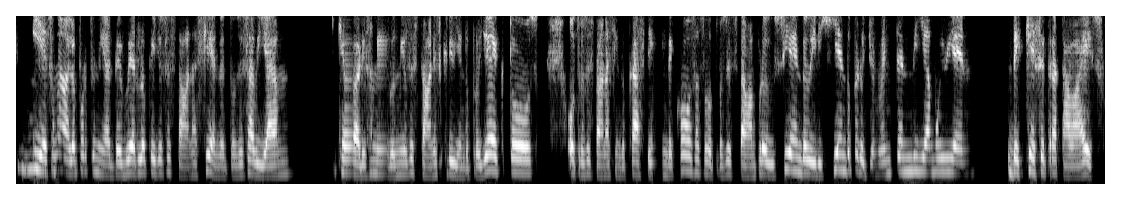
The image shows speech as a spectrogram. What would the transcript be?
y eso me da la oportunidad de ver lo que ellos estaban haciendo. Entonces había que varios amigos míos estaban escribiendo proyectos, otros estaban haciendo casting de cosas, otros estaban produciendo, dirigiendo, pero yo no entendía muy bien de qué se trataba eso.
